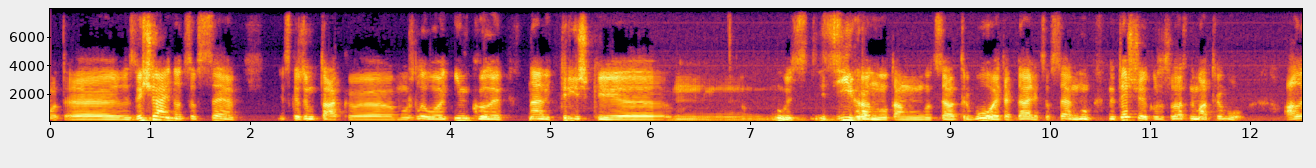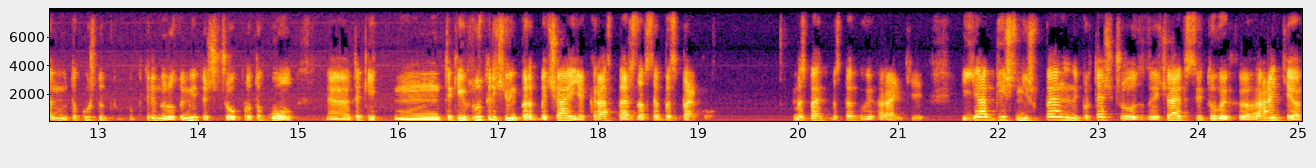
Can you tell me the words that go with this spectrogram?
От е, звичайно, це все, скажімо так, е, можливо, інколи навіть трішки е, ну, зіграно там ця тривога і так далі. Це все ну не те, що я кажу, що у нас немає тривог. Але також тут потрібно розуміти, що протокол е, таких м, таких зустрічей він передбачає якраз перш за все безпеку. Безпек, безпекові гарантії. І я більш ніж впевнений про те, що зазвичай в світових гарантіях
